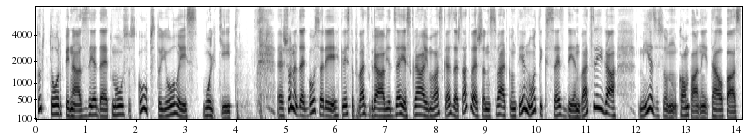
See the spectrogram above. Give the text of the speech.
tur turpinās ziedēt mūsu skūpstu jūlijas muļķītu. Eh, šonadēļ būs arī Kristapa vecgrāvja dzējas krājuma Vaska ezers atvēršanas svētki, un tie notiks sestdien vecrīgā Miezes un kompānija telpās.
